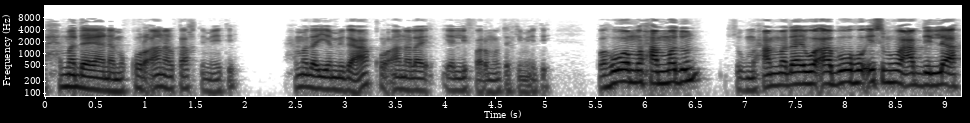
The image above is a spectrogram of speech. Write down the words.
أحمد يا نم قرآن الكاخت ميتي. أحمد قاع قرآن لا يلي فرموتك ميتي. فهو محمد سوق محمد وأبوه اسمه عبد الله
